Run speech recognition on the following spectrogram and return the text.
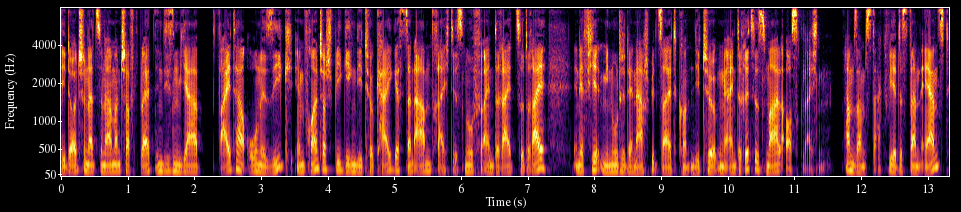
Die deutsche Nationalmannschaft bleibt in diesem Jahr weiter ohne Sieg. Im Freundschaftsspiel gegen die Türkei gestern Abend reichte es nur für ein 3 zu 3. In der vierten Minute der Nachspielzeit konnten die Türken ein drittes Mal ausgleichen. Am Samstag wird es dann ernst.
